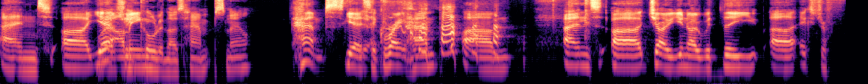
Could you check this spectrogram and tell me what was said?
and uh, yeah, I actually mean, calling those hamps now. Hamps, yeah, it's a great hamp. um, and uh, Joe, you know, with the uh, extra f-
